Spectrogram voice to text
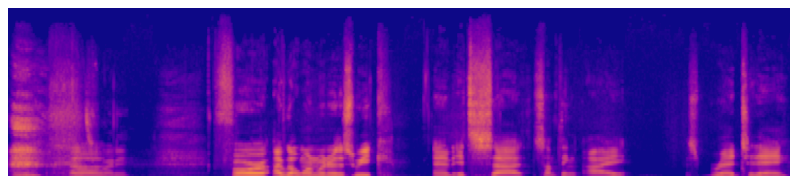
That's Uh, funny. For I've got one winner this week, and it's uh, something I read today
